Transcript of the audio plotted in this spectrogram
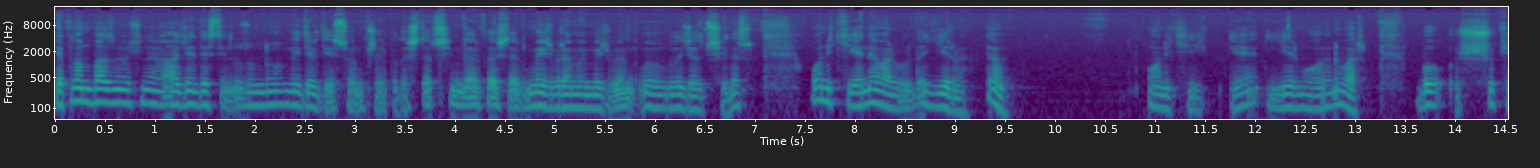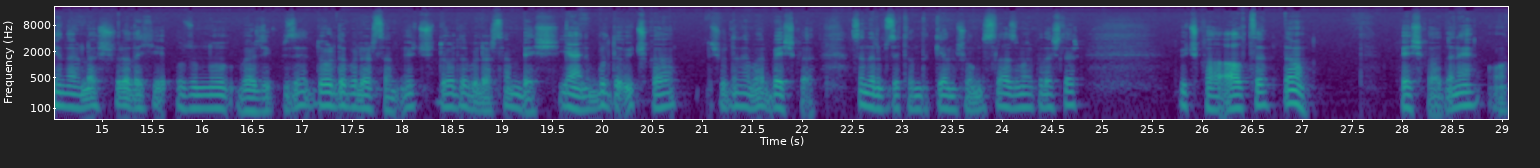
Yapılan bazı ölçümler AC desteğinin uzunluğu nedir diye sormuş arkadaşlar. Şimdi arkadaşlar mecburen ve mecburen uygulayacağız bir şeyler. 12'ye ne var burada? 20 değil mi? 12'ye 20 oranı var. Bu şu kenarla şuradaki uzunluğu verecek bize. 4'e bölersem 3, 4'e bölersem 5. Yani burada 3K, şurada ne var? 5K. Sanırım size tanıdık gelmiş olması lazım arkadaşlar. 3K 6 değil mi? 5K'da ne? 10.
